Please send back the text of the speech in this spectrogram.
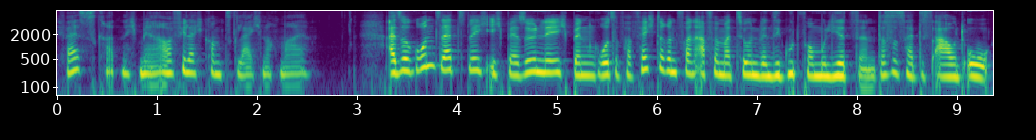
Ich weiß es gerade nicht mehr, aber vielleicht kommt es gleich nochmal. Also grundsätzlich, ich persönlich bin große Verfechterin von Affirmationen, wenn sie gut formuliert sind. Das ist halt das A und O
